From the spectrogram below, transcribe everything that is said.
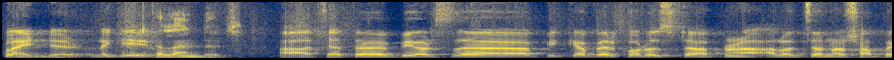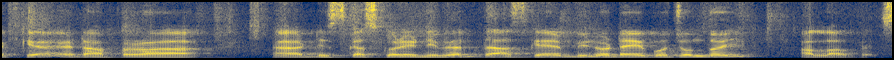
ক্লায়েন্টের নাকি? ক্যালেন্ডার আচ্ছা তো বিয়ার্স পিকআপের খরচটা আপনারা আলোচনা সাপেক্ষে এটা আপনারা ডিসকাস করে নেবেন। তো আজকে ভিডিওটা এই পর্যন্তই। আল্লাহ হাফেজ।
